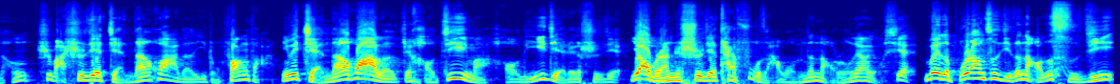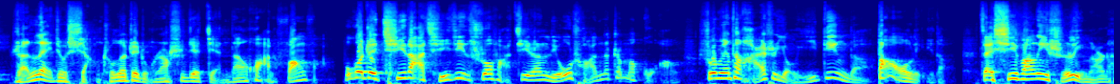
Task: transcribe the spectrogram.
能，是把世界简单化的一种方法。因为简单化了，这好记嘛，好理解这个世界。要不然这世界太复杂，我们的脑容量有限。为了不让自己的脑子死机，人类就想出了这种让世界简单化的方法。不过，这七大奇迹的说法既然流传的这么广，说明它还是有一定的道理的。在西方历史里面呢，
